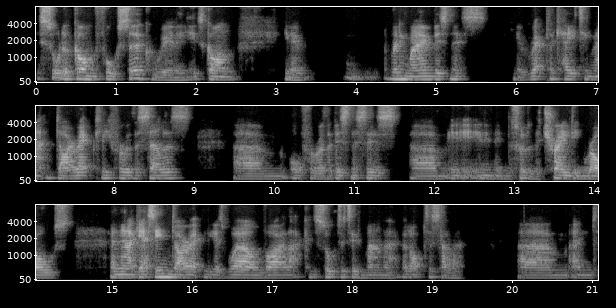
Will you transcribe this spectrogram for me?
it's sort of gone full circle. Really, it's gone, you know, running my own business, you know, replicating that directly for other sellers um, or for other businesses um, in, in, the sort of the trading roles. And then I guess indirectly as well via that consultative manner at Optiseller. Um, and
